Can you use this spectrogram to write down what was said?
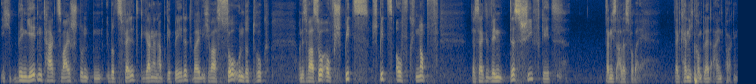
ich bin jeden Tag zwei Stunden übers Feld gegangen, habe gebetet, weil ich war so unter Druck und es war so auf Spitz, Spitz auf Knopf, dass ich sagte, wenn das schief geht, dann ist alles vorbei. Dann kann ich komplett einpacken.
